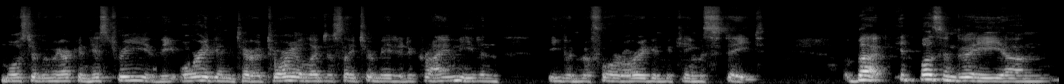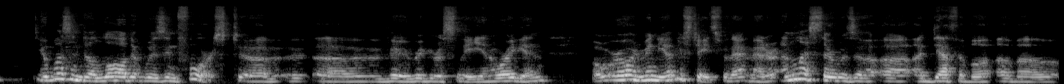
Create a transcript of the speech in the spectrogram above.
most of American history. The Oregon territorial legislature made it a crime even, even before Oregon became a state. But it wasn't a, um, it wasn't a law that was enforced uh, uh, very rigorously in Oregon or, or, in many other states for that matter, unless there was a, a, a death of a, of a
